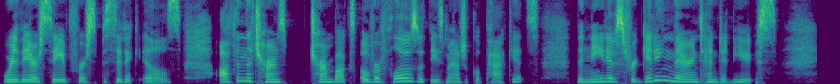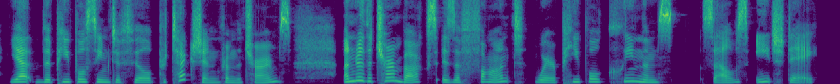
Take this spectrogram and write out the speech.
where they are saved for specific ills. Often the charms charm box overflows with these magical packets, the natives forgetting their intended use. Yet the people seem to feel protection from the charms. Under the charm box is a font where people clean themselves each day.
